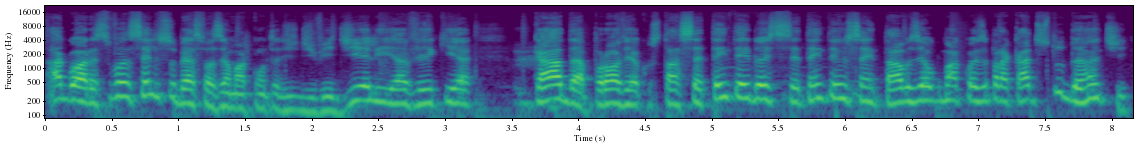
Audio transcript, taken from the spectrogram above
Agora, se, você, se ele soubesse fazer uma conta de dividir, ele ia ver que a, cada prova ia custar 72, 71 centavos e alguma coisa para cada estudante.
